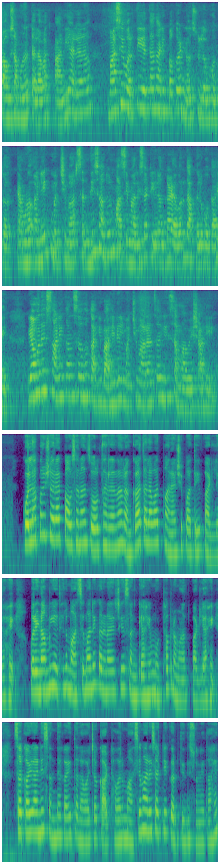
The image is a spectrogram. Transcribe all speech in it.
पावसामुळे तलावात पाणी आल्यानं मासे वरती येतात आणि पकडणं सुलभ होतं. त्यामुळं अनेक मच्छीमार संधी साधून मासेमारीसाठी रंकाळ्यावर दाखल होत आहेत. यामध्ये स्थानिकांसह काही बाहेरील मच्छीमारांचाही समावेश आहे. कोल्हापूर शहरात पावसानं जोर धरल्यानं रंकाळ तलावात पाण्याची पातळी वाढली आहे. परिणामी येथील मासेमारी करणाऱ्यांची संख्याही मोठ्या प्रमाणात वाढली आहे. सकाळी आणि संध्याकाळी तलावाच्या काठावर मासेमारीसाठी गर्दी दिसून येत आहे.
